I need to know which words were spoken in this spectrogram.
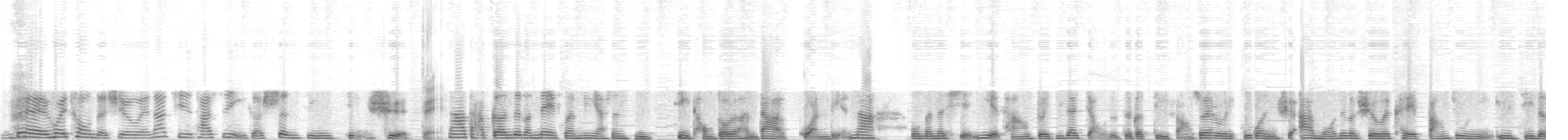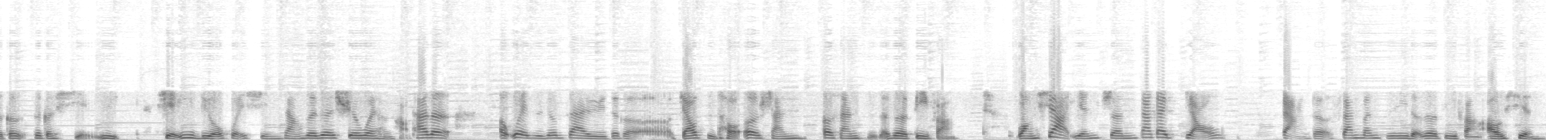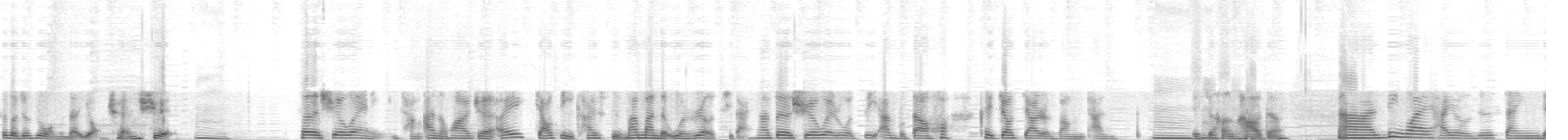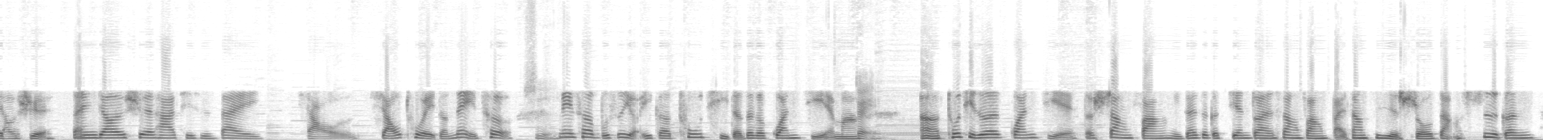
对，会痛的穴位。那其实它是一个肾经井穴。对，那它跟这个内分泌啊、生殖系统都有很大的关联。那我们的血液也常常堆积在脚的这个地方，所以如果你去按摩这个穴位，可以帮助你淤积的个这个血液血液流回心脏，所以这个穴位很好。它的。呃，位置就在于这个脚趾头二三二三指的这个地方，往下延伸，大概脚掌的三分之一的这个地方凹陷，这个就是我们的涌泉穴。嗯，它的穴位你常按的话，觉得哎，脚底开始慢慢的温热起来。那这个穴位如果自己按不到的话，可以叫家人帮你按，嗯，也是很好的。那另外还有就是三阴交穴，三阴交穴它其实在脚。小腿的内侧是内侧，不是有一个凸起的这个关节吗？对，呃，凸起这个关节的上方，你在这个尖端上方摆上自己的手掌四根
